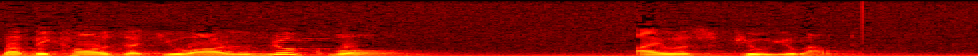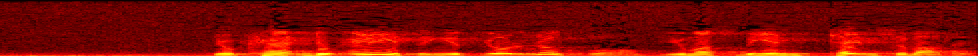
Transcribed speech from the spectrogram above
But because that you are lukewarm, I will spew you out. You can't do anything if you're lukewarm. You must be intense about it.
